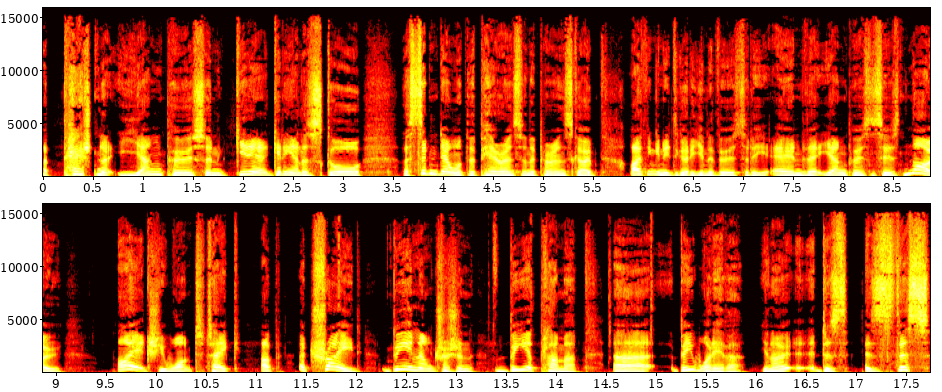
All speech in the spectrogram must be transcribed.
a passionate young person getting out, getting out of school, uh, sitting down with the parents, and the parents go, "I think you need to go to university," and that young person says, "No, I actually want to take up a trade, be an electrician, be a plumber, uh, be whatever." You know, does is this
